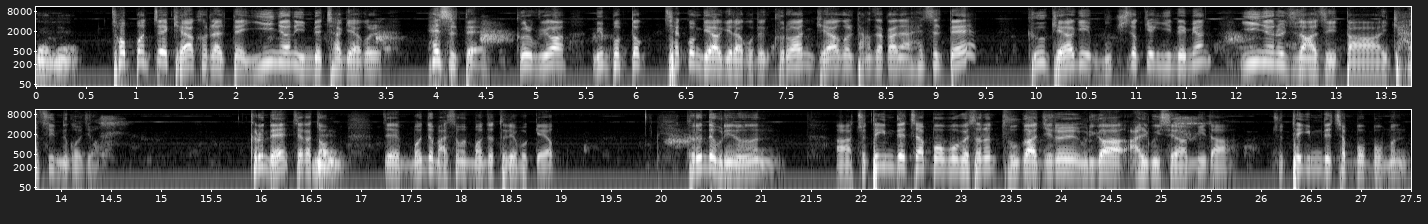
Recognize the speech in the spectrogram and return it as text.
네네. 첫 번째 계약을 할 때 2년 임대차 계약을 했을 때 그걸 우리가 민법적 채권 계약이라고 든 그러한 계약을 당사자가 했을 때 그 계약이 묵시적 갱신되면 2년을 주장할 수 있다 이렇게 할 수 있는 거죠. 그런데 제가 좀 네. 이제 먼저 말씀을 먼저 드려볼게요. 그런데 우리는 아, 주택임대차법에서는 두 가지를 우리가 알고 있어야 합니다. 주택임대차법 보면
